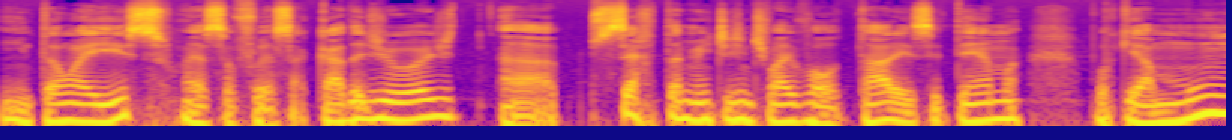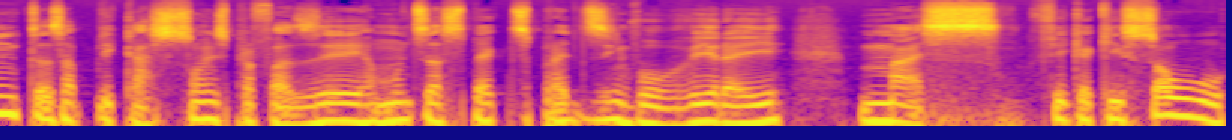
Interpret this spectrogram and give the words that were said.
Então é isso, essa foi a sacada de hoje. Ah, certamente a gente vai voltar a esse tema, porque há muitas aplicações para fazer, há muitos aspectos para desenvolver aí, mas fica aqui só o,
